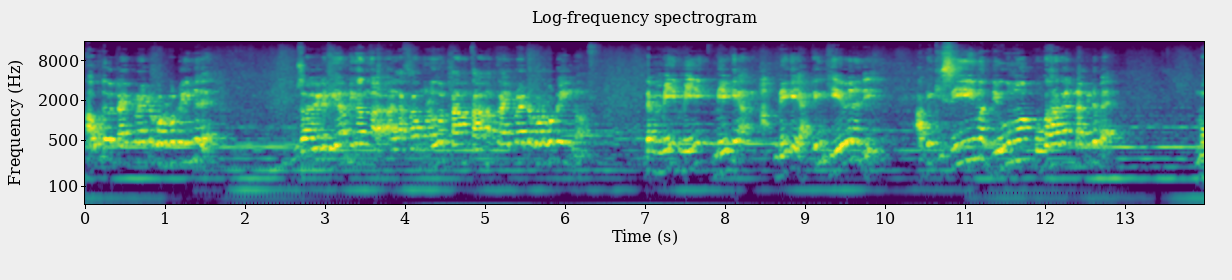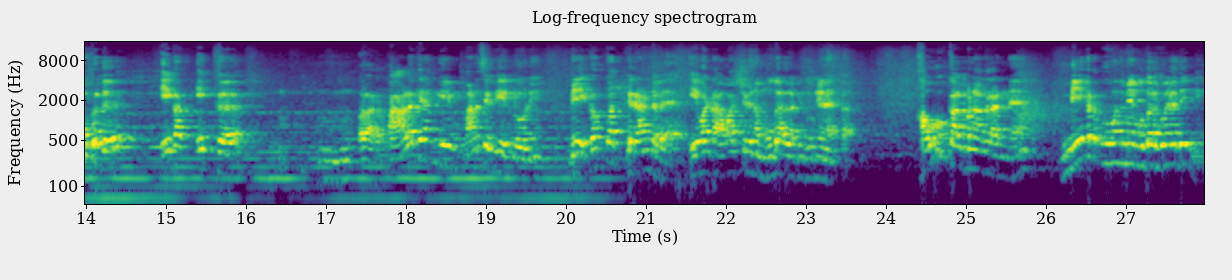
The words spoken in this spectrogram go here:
කවුද ටයිප්‍රයිටර් කොට කොට ඉන්නේ දැන්? උසාවියට ගියාම නිකන් ලස්සන මොනකොට තාම තාම ටයිප්‍රයිටර් කොට කොට ඉන්නවා. දැන් මේ මේ මේකේ මේකේ යටින් කියවෙනදී අපි කිසිම දියුණුවක් උකහා ගන්න අපිට බෑ. මොකද ඒකත් එක්ක පාලකයන්ගේ මනසේ තියෙන්න ඕනේ මේ එකක්වත් කරන්න බෑ. ඒවට අවශ්‍ය වෙන මුදල් අපි දුන්නේ නැත්තම්. කවුරුත් කල්පනා කරන්නේ මේකට කොහොමද මේ මුදල් හොයලා දෙන්නේ?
